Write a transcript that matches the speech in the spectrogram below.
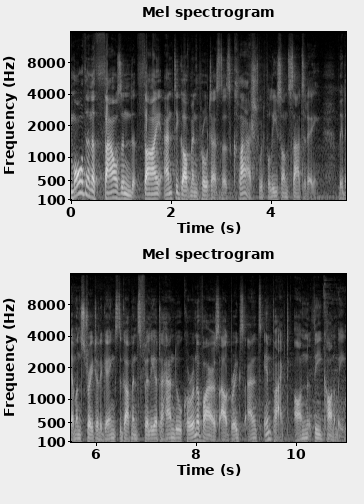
more than a thousand Thai anti-government protesters clashed with police on Saturday. They demonstrated against the government's failure to handle coronavirus outbreaks and its impact on the economy.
